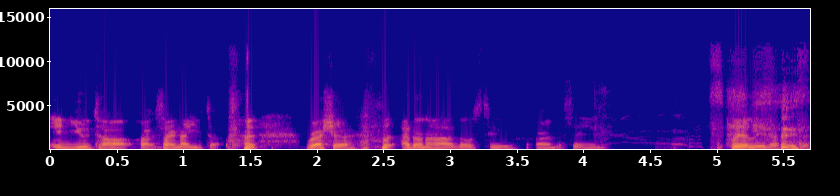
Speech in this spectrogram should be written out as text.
in Utah. Uh, sorry, not Utah, Russia. I don't know how those two are on the same. Clearly, that's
